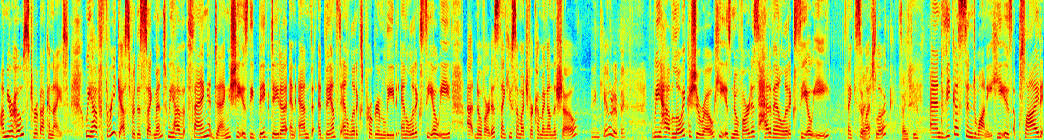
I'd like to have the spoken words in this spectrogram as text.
I'm your host, Rebecca Knight. We have three guests for this segment. We have Fang Deng, she is the Big Data and Advanced Analytics Program Lead, Analytics COE at Novartis. Thank you so much for coming on the show. Thank you, Rebecca. We have Loic Giraud, he is Novartis Head of Analytics COE. Thank you so Thank much, you. Loic. Thank you. And Vikas Sindwani, he is Applied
